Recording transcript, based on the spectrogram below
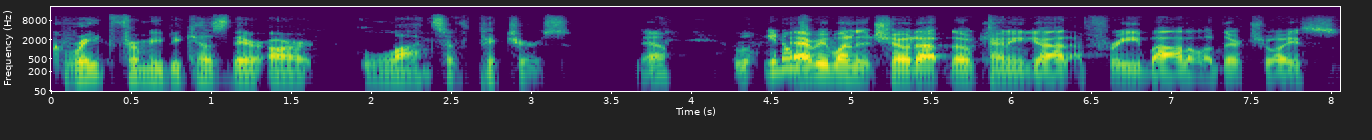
great for me because there are lots of pictures. Well, You know, Everyone that showed up though, Kenny got a free bottle of their choice.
